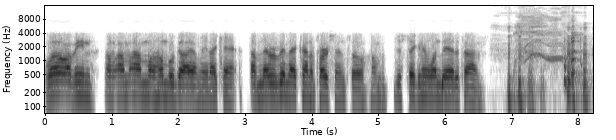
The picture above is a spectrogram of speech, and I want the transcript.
Well, I mean, I'm, I'm I'm a humble guy. I mean, I can't. I've never been that kind of person, so I'm just taking it one day at a time.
